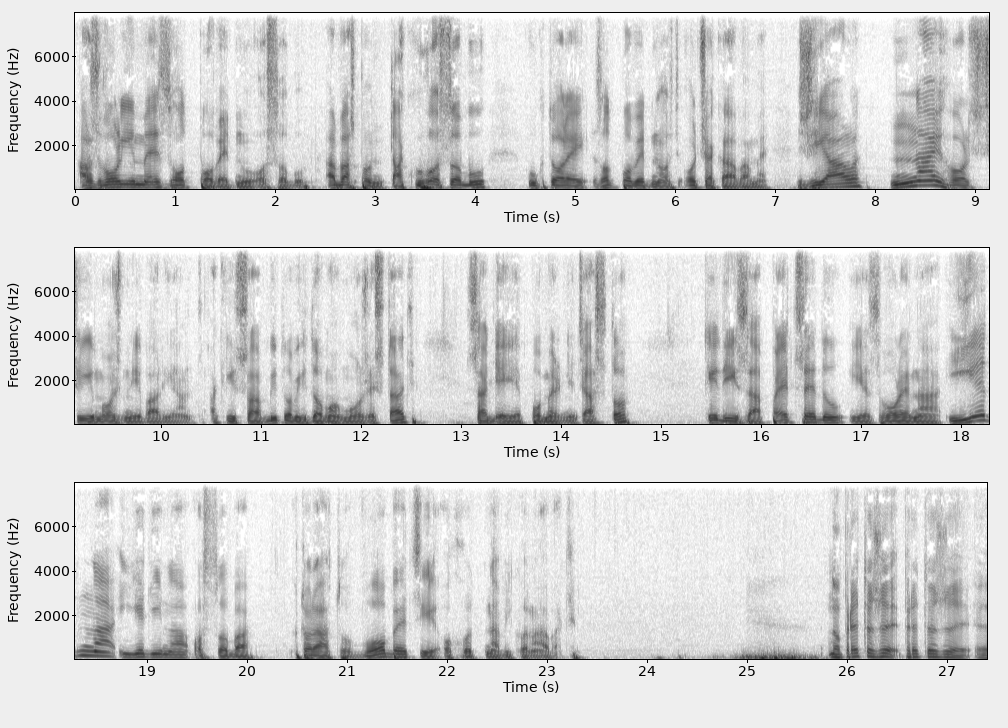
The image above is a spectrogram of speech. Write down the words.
a zvolíme zodpovednú osobu. Alebo aspoň takú osobu, u ktorej zodpovednosť očakávame. Žiaľ, najhorší možný variant, aký sa v bytových domoch môže stať, sa deje pomerne často, kedy za predsedu je zvolená jedna jediná osoba, ktorá to vôbec je ochotná vykonávať. No pretože, pretože e,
